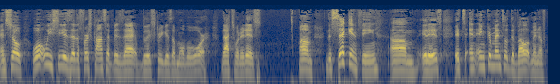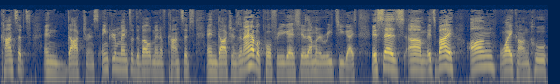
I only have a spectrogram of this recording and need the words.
and so what we see is that the first concept is that Blitzkrieg is a mobile war. That's what it is. Um, the second thing um, it is, it's an incremental development of concepts and doctrines. Incremental development of concepts and doctrines. And I have a quote for you guys here that I'm going to read to you guys. It says, um, it's by Ong Wei Chong, who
